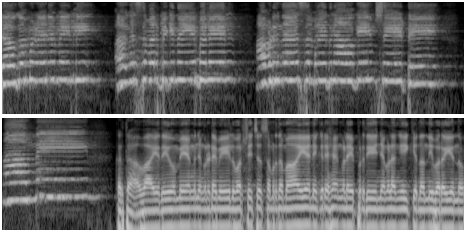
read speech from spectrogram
ലോകം മുഴുവനും വേണ്ടി അങ്ങ് സമർപ്പിക്കുന്ന ഈ ബലയിൽ അവിടുന്ന് സംപ്രീതനാവുകയും ചെയ്യട്ടെ. ആമേ കർത്താവായ ദൈവമേ അങ്ങ് ഞങ്ങളുടെ മേൽ വർഷിച്ച സമൃദ്ധമായ അനുഗ്രഹങ്ങളെ പ്രതി ഞങ്ങൾ അങ്ങേക്ക് നന്ദി പറയുന്നു.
